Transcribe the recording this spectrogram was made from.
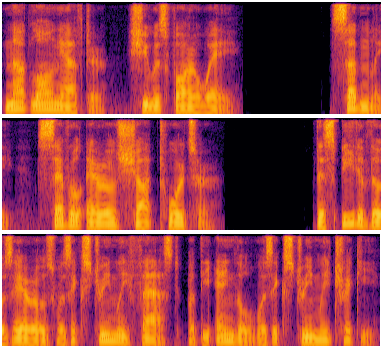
Not long after, she was far away. Suddenly, several arrows shot towards her. The speed of those arrows was extremely fast but the angle was extremely tricky.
